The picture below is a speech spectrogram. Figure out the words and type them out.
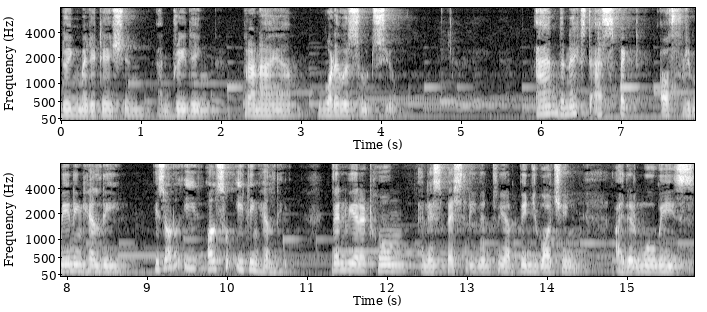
doing meditation and breathing, pranayam, whatever suits you. And the next aspect of remaining healthy is also eating healthy. When we are at home, and especially when we are binge watching either movies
